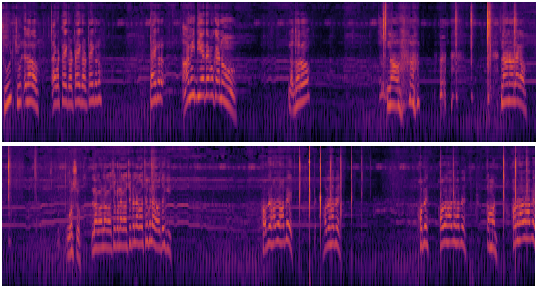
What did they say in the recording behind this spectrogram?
চুল চুল দাঁড়াও। একবার ট্রাই করো ট্রাই করো ট্রাই করো ট্রাই করো আমি দিয়ে দেবো কেন? না, ধরো। না। না নাও লাগাও। বসো। লাগাও লাগাও, চোখে লাগাও চোখে লাগাও চোখে লাগাও, দেখি। হবে হবে হবে। হবে হবে। হবে হবে হবে হবে। কমন হবে হবে হবে।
